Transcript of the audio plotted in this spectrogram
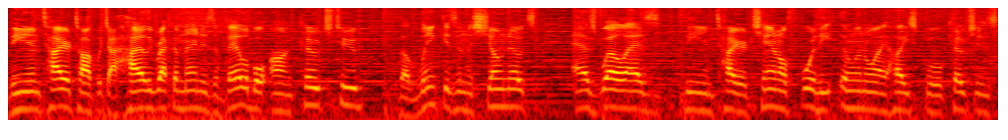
The entire talk, which I highly recommend, is available on CoachTube. The link is in the show notes, as well as the entire channel for the Illinois High School Coaches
